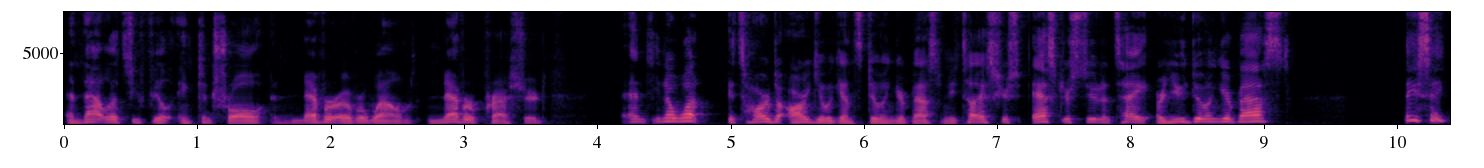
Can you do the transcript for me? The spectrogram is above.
And that lets you feel in control and never overwhelmed, never pressured. And you know what? It's hard to argue against doing your best. When you tell ask your, ask your students, hey, are you doing your best? They say,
